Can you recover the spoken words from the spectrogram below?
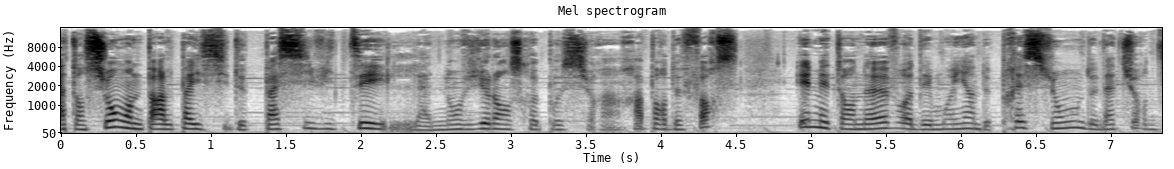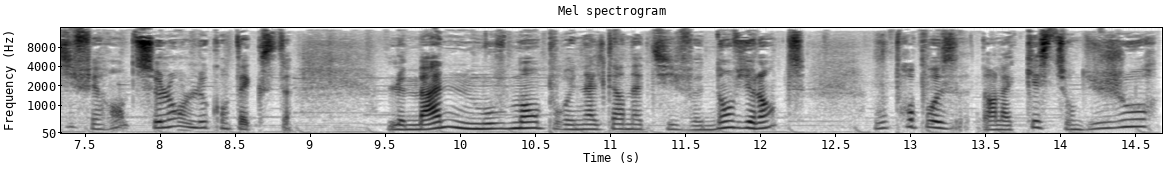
Attention, on ne parle pas ici de passivité, la non-violence repose sur un rapport de force et met en œuvre des moyens de pression de nature différente selon le contexte. Le MAN, Mouvement pour une alternative non violente, vous propose dans la question du jour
